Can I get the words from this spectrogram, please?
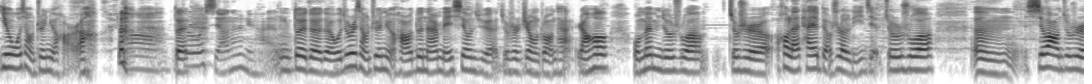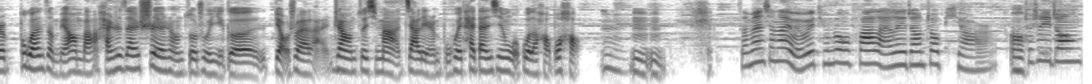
因为我想追女孩儿啊。嗯，对就是我喜欢的是女孩子。嗯，对对对，我就是想追女孩儿，我对男人没兴趣，就是这种状态。然后我妹妹就说，就是后来她也表示了理解，就是说，嗯，希望就是不管怎么样吧，还是在事业上做出一个表率来，这样最起码家里人不会太担心我过得好不好。嗯，嗯嗯，咱们现在有一位听众发来了一张照片儿，哦，这是一张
